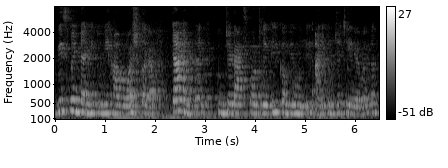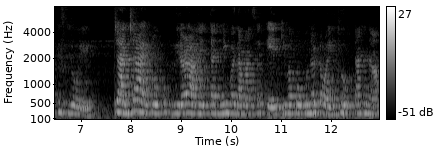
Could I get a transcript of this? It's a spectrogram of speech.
वीस मिनिटांनी तुम्ही हा वॉश करा. त्यानंतर तुमचे डार्क स्पॉट देखील कमी होतील आणि तुमच्या चेहऱ्यावर नक्कीच ग्लो येईल. ज्यांच्या आयब्रो खूप विरळ आहेत त्यांनी बदामाचं तेल किंवा कोकोनट ऑइल झोपताना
